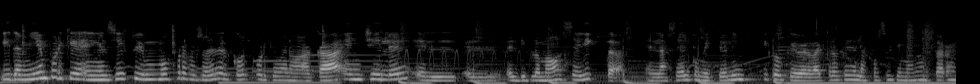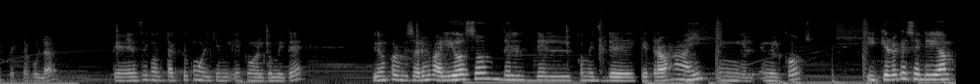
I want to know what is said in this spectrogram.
Y también porque en el CIES tuvimos profesores del coach, porque bueno, acá en Chile el, el, diplomado se dicta en la sede del Comité Olímpico, que verdad creo que es de las cosas que más me gustaron, espectacular, tener ese contacto con el, con el comité. Tuvimos profesores valiosos del, del comité, que trabajan ahí en el, en el coach, y creo que sería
